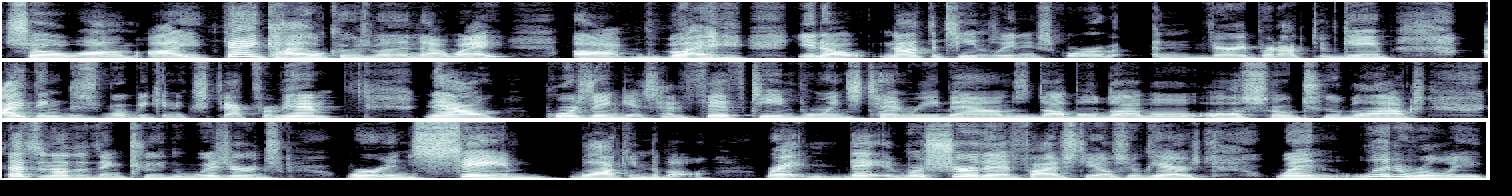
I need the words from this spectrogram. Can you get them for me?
So um, I thank Kyle Kuzma in that way. Uh, but you know, not the team's leading scorer, but a very productive game. I think this is what we can expect from him. Now, Porzingis had 15 points, 10 rebounds, double double, also two blocks. That's another thing too. The Wizards were insane blocking the ball. Right. They we're sure they had five steals, who cares? When literally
